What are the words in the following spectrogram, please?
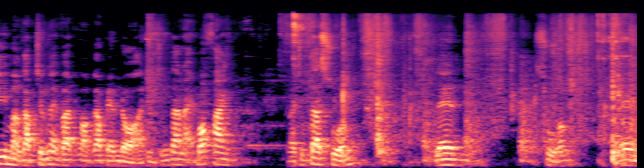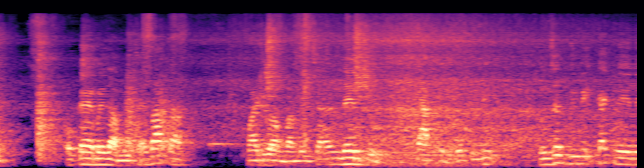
khi mà gặp chứng ngại vật hoặc gặp đèn đỏ thì chúng ta lại bóp phanh và chúng ta xuống, lên xuống, lên. Ok, bây giờ mình sẽ dắt ra ngoài đường và mình sẽ lên thử đạp thử cho quý vị. Hướng dẫn quý vị cách lên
